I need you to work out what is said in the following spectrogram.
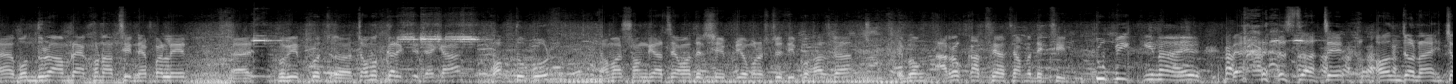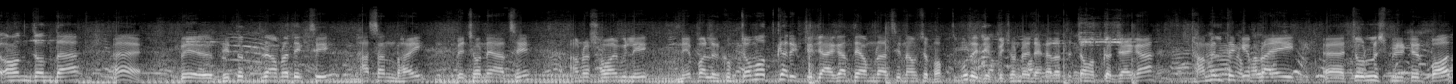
হ্যাঁ বন্ধুরা, আমরা এখন আছি নেপালের খুবই চমৎকার একটি জায়গা, ভক্তপুর। আমার সঙ্গে আছে আমাদের সেই প্রিয় মানুষটি দীপু হাজরা এবং আরও কাছে আছে, আমরা দেখছি টুপি কিনায় ব্যস্ত আছে অঞ্জনা অঞ্জন দা হ্যাঁ ভিতরটা আমরা দেখছি, হাসান ভাই পেছনে আছে। আমরা সবাই মিলে নেপালের খুব চমৎকার একটি জায়গাতে আমরা আছি, নাম হচ্ছে ভক্তপুরে যে পেছনটায় দেখা যাচ্ছে চমৎকার জায়গা। থামেল থেকে প্রায় চল্লিশ মিনিটের পথ।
